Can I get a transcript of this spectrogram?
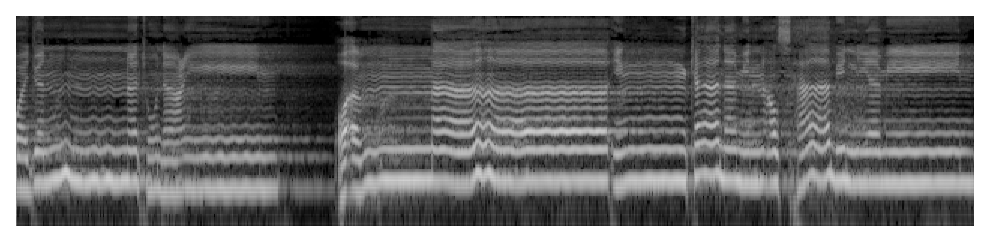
وجنه نعيم واما ان كان من اصحاب اليمين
